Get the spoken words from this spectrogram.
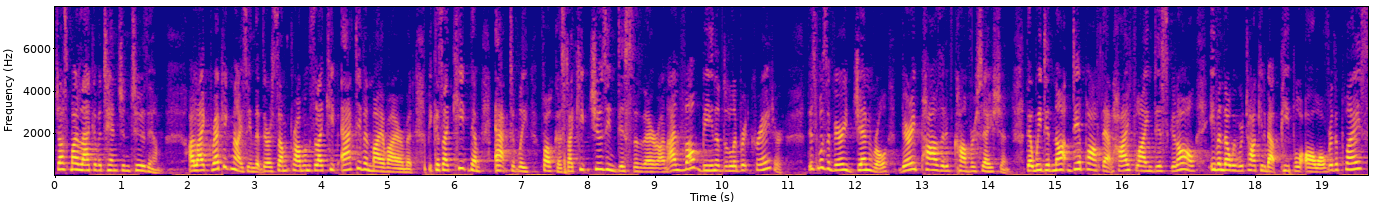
just by lack of attention to them. I like recognizing that there are some problems that I keep active in my environment because I keep them actively focused. I keep choosing discs that on. I love being a deliberate creator. This was a very general, very positive conversation that we did not dip off that high flying disc at all, even though we were talking about people all over the place,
